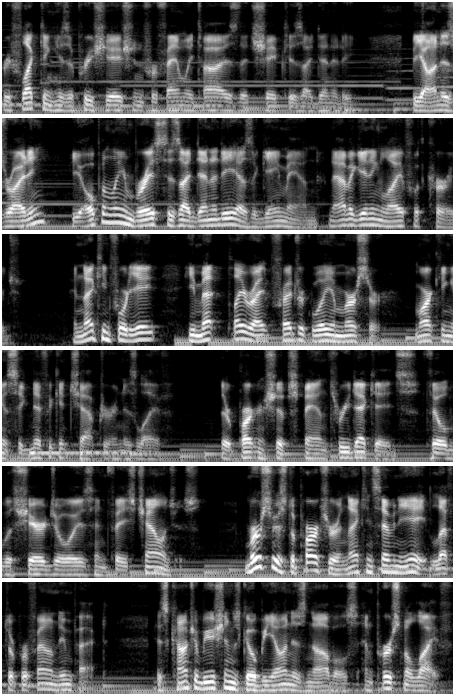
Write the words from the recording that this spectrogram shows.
reflecting his appreciation for family ties that shaped his identity. Beyond his writing, he openly embraced his identity as a gay man, navigating life with courage. In 1948, he met playwright Frederick William Mercer, marking a significant chapter in his life. Their partnership spanned three decades, filled with shared joys and faced challenges. Mercer's departure in 1978 left a profound impact. His contributions go beyond his novels and personal life,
